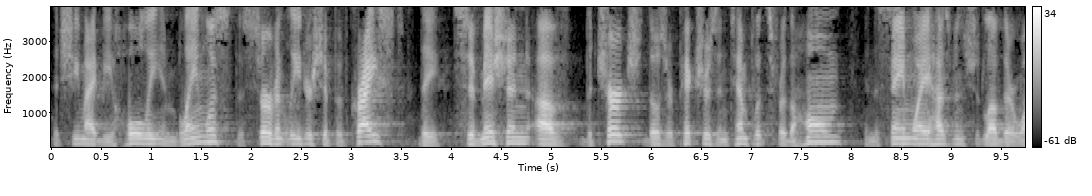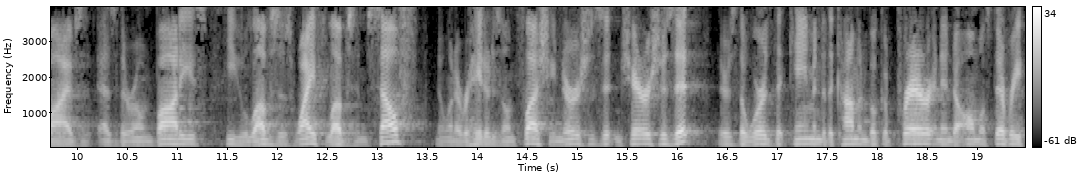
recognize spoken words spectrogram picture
that she might be holy and blameless. The servant leadership of Christ, the submission of the church, those are pictures and templates for the home. In the same way, husbands should love their wives as their own bodies. He who loves his wife loves himself. No one ever hated his own flesh. He nourishes it and cherishes it. There's the words that came into the common book of prayer and into almost every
